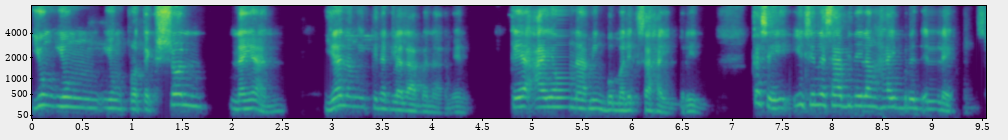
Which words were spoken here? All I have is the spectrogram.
yung, yung, yung protection na yan, yan ang ipinaglalaban namin. Kaya ayaw naming bumalik sa hybrid. Kasi yung sinasabi nilang hybrid elections,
